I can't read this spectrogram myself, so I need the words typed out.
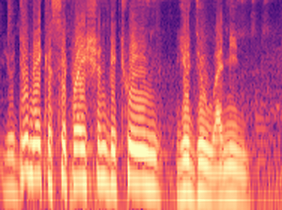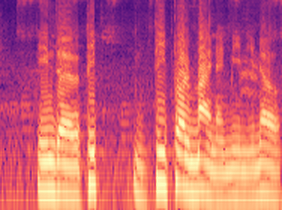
You do make a separation between, you do, I mean, in the peop people mind, I mean, you know,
